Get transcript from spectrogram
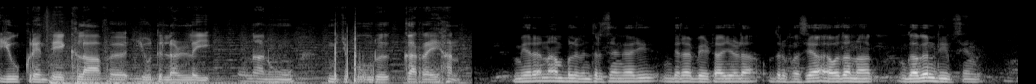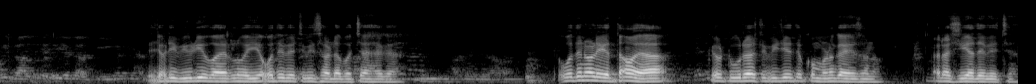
ਯੂਕਰੇਨ ਦੇ ਖਿਲਾਫ ਯੁੱਧ ਲੜਨ ਲਈ ਉਹਨਾਂ ਨੂੰ ਮਜਬੂਰ ਕਰ ਰਹੇ ਹਨ। ਮੇਰਾ ਨਾਮ ਬਲਵਿੰਦਰ ਸਿੰਘ ਹੈ ਜੀ। ਮੇਰਾ ਬੇਟਾ ਜਿਹੜਾ ਉਧਰ ਫਸਿਆ ਹੋਇਆ, ਉਹਦਾ ਨਾਮ ਗਗਨਦੀਪ ਸਿੰਘ। ਤੇ ਜਿਹੜੀ ਵੀਡੀਓ ਵਾਇਰਲ ਹੋਈ ਹੈ ਉਹਦੇ ਵਿੱਚ ਵੀ ਸਾਡਾ ਬੱਚਾ ਹੈਗਾ। ਉਹਦੇ ਨਾਲ ਇਦਾਂ ਹੋਇਆ ਕਿ ਉਹ ਟੂਰਿਸਟ ਵੀਜ਼ੇ ਤੇ ਘੁੰਮਣ ਗਏ ਸਨ, ਰਸ਼ੀਆ ਦੇ ਵਿੱਚ।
